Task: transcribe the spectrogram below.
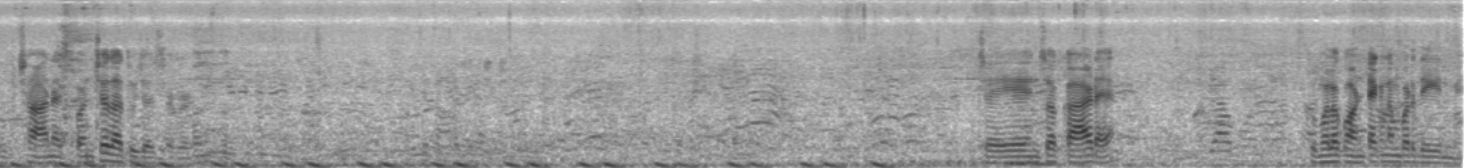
खूप छान आहेत. पंचधातूचे आहेत सगळे. यांचं कार्ड आहे. तुम्हाला कॉन्टॅक्ट नंबर देईन मी.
